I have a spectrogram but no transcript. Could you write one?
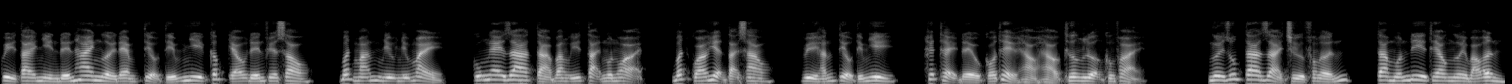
Quỷ tài nhìn đến hai người đem tiểu tím nhi cấp kéo đến phía sau, bất mãn như như mày, cũng nghe ra tà băng ý tại ngôn ngoại, bất quá hiện tại sao, vì hắn tiểu tím nhi, hết thể đều có thể hảo hảo thương lượng không phải. Ngươi giúp ta giải trừ phong ấn, ta muốn đi theo ngươi báo ân.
